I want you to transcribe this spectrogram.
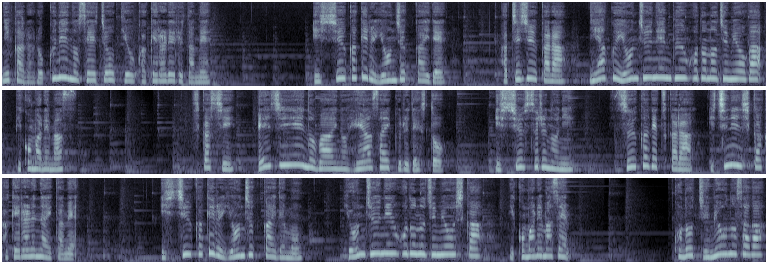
2から6年の成長期をかけられるため1周かける40回で80から240年分ほどの寿命が見込まれます。しかし AGA の場合のヘアサイクルですと1周するのに数ヶ月から1年しかかけられないため1周 ×40 回でも40年ほどの寿命しか見込まれません。この寿命の差が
